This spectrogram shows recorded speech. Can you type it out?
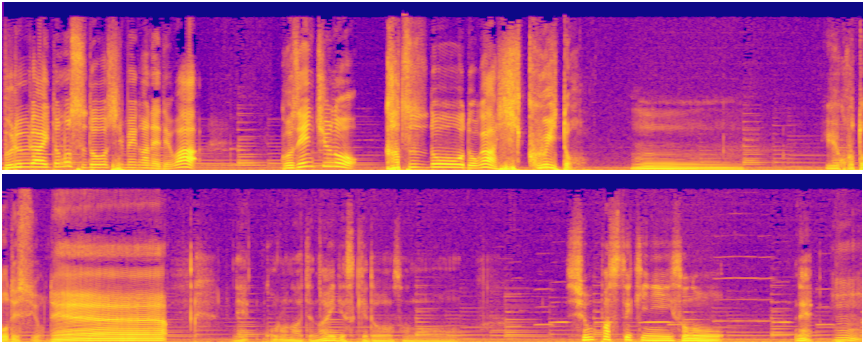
ブルーライトの素通しメガネでは、午前中の活動度が低いとうんいうことですよね。ねコロナじゃないですけどその瞬発的にそのうん。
